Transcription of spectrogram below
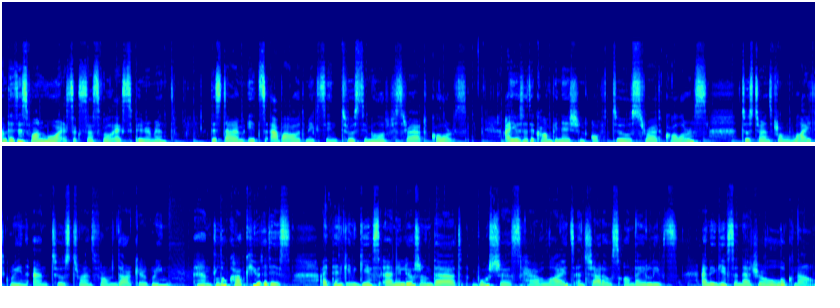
And this is one more successful experiment. This time it's about mixing two similar thread colors. I used a combination of two thread colors, two strands from light green and two strands from darker green. And look how cute it is! I think it gives an illusion that bushes have lights and shadows on their leaves, and it gives a natural look now.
